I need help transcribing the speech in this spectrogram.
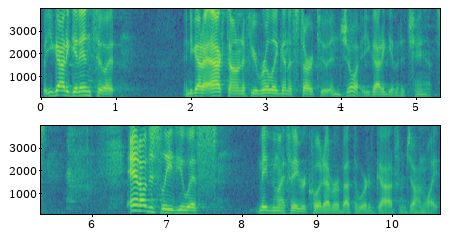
But you got to get into it and you got to act on it if you're really going to start to enjoy it. You got to give it a chance. And I'll just leave you with maybe my favorite quote ever about the Word of God from John White.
